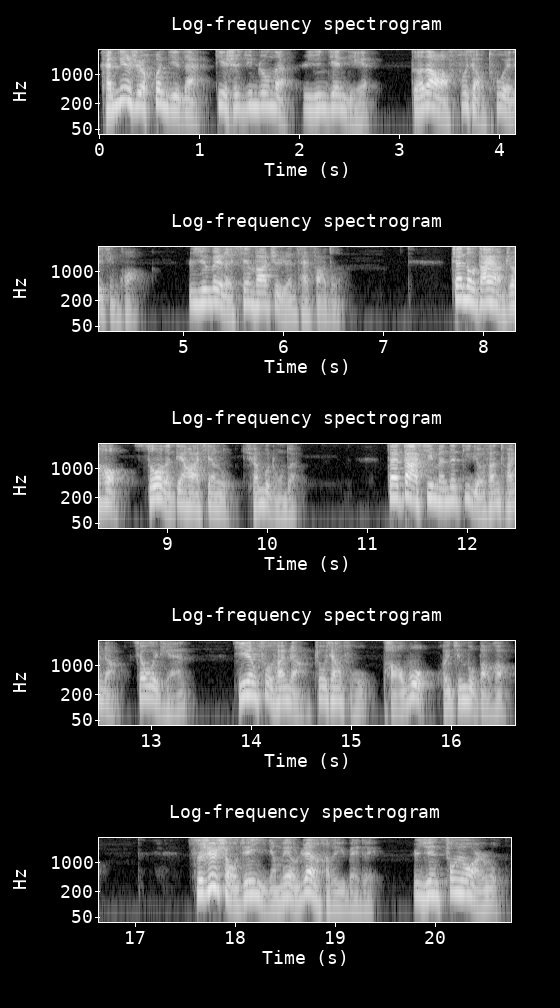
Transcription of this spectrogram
肯定是混迹在第十军中的日军间谍得到了拂晓突围的情况。日军为了先发制人才发动。战斗打响之后，所有的电话线路全部中断。在大西门的第九团团长肖桂田急令副团长周祥福跑步回军部报告。此时守军已经没有任何的预备队，日军蜂拥而入。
